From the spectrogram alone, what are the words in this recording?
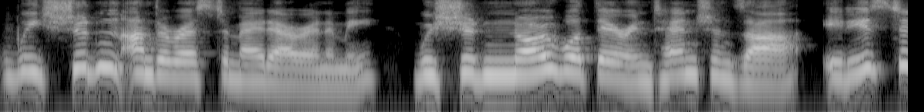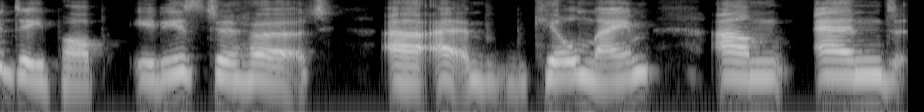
we shouldn't underestimate our enemy. We should know what their intentions are. It is to depop, it is to hurt, uh, uh kill, name. um, and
